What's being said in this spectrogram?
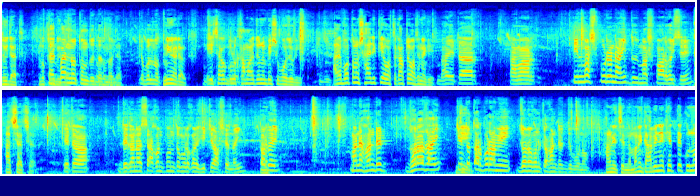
দুই দাঁত একবার নতুন দুই দাঁত। কেবল নতুন। নিউ অ্যাডাল্ট এই ছাগলগুলো খামারের জন্য বেশি উপযোগী। আর বর্তমান শারীরিক কি অবস্থা? কাপটা আছে নাকি? ভাই এটার আমার তিন মাস পুরো নাই দুই মাস পার হয়েছে আচ্ছা আচ্ছা। এটা দেখানো আছে এখন পর্যন্ত মনে করেন হিটে আসে নাই। তবে মানে হান্ড্রেড ধরা যায় কিন্তু তারপর আমি জনগণকে হান্ড্রেড দেবো না। হান্ড্রেড না। মানে গাভিনের ক্ষেত্রে কোনো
